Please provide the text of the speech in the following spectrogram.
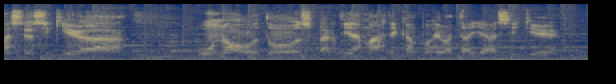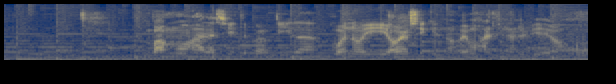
Hacer siquiera uno o dos partidas más de campos de batalla, así que vamos a la siguiente partida. Bueno, y ahora sí que nos vemos al final del video.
